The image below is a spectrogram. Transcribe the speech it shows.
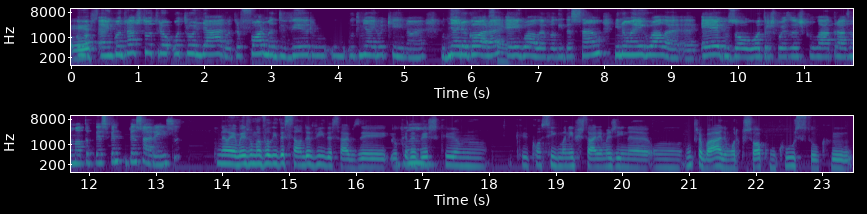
é este... encontraste outra, outro olhar, outra forma de ver o, o, dinheiro aqui, não é? O dinheiro agora Sim. é igual a validação e não é igual a, a, egos ou outras coisas que lá atrás a malta pudesse pensar, é isso? Não, é mesmo uma validação da vida, sabes? É, eu cada uhum. vez que. Hum, que consigo manifestar, imagina, um, um, trabalho, um workshop, um curso, que,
